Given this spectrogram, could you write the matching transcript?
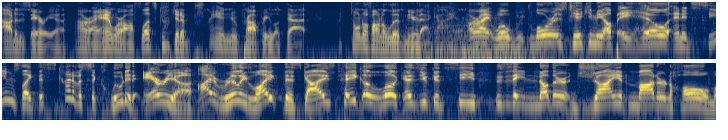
out of this area. All right, and we're off. Let's go get a brand new property looked at. Don't know if I want to live near that guy. All right, well, Laura is taking me up a hill, and it seems like this is kind of a secluded area. I really like this, guys. Take a look. As you can see, this is another giant modern home.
